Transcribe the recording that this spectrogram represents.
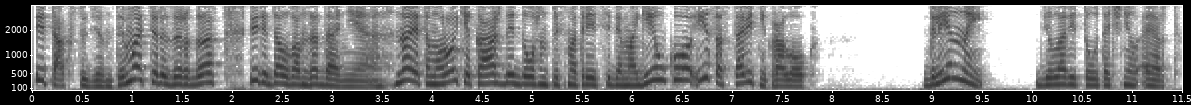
Итак, студенты, мастер Изергаст передал вам задание. На этом уроке каждый должен присмотреть себе могилку и составить некролог. Длинный? деловито уточнил Эрт.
